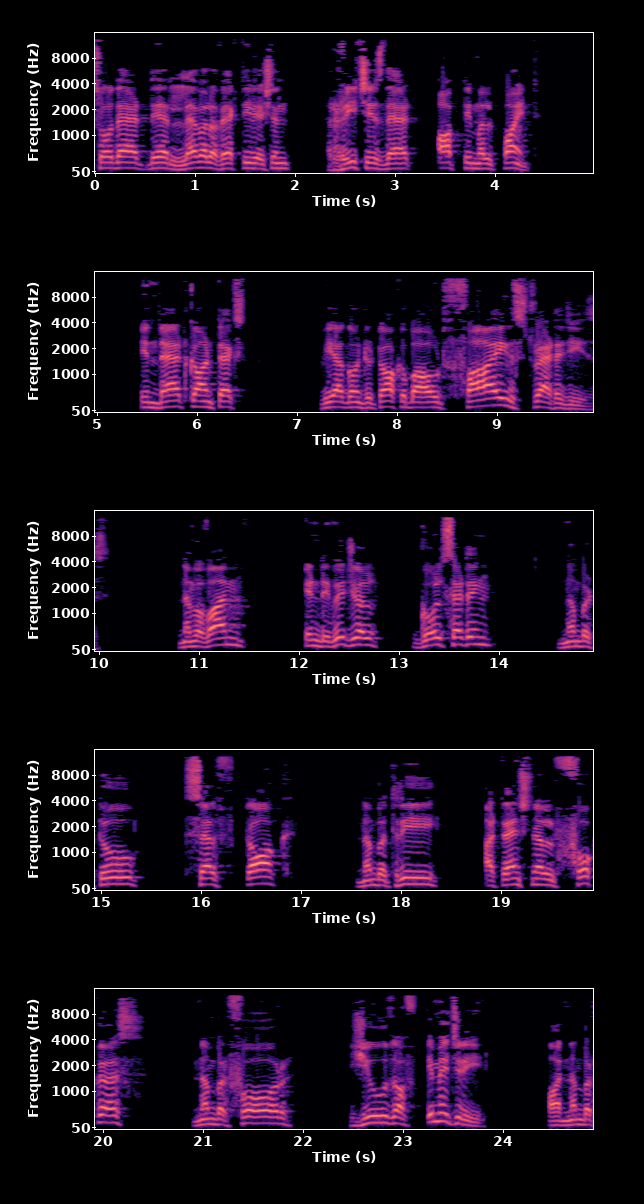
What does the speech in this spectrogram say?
so that their level of activation reaches that optimal point. In that context, we are going to talk about 5 strategies. Number 1, individual goal setting. Number 2, self-talk. Number 3, attentional focus. Number four use of imagery اور number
